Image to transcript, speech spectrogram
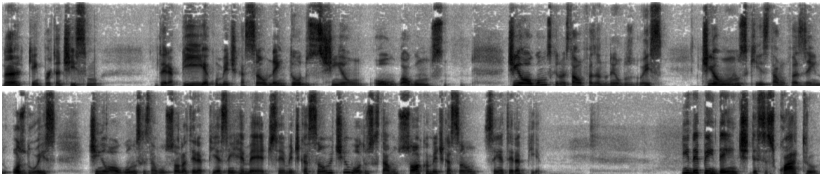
né, que é importantíssimo, terapia, com medicação, nem todos tinham, ou alguns. Tinham alguns que não estavam fazendo nenhum dos dois. Tinham uns que estavam fazendo os dois. Tinham alguns que estavam só na terapia sem remédio, sem a medicação, e tinham outros que estavam só com a medicação sem a terapia. Independente desses quatro,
